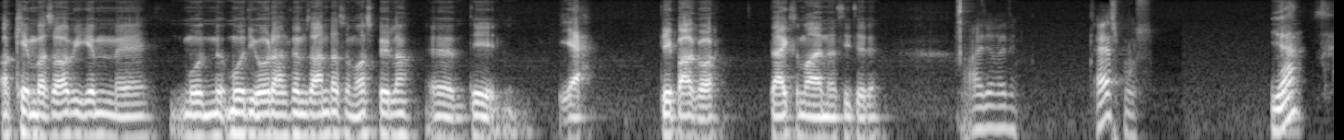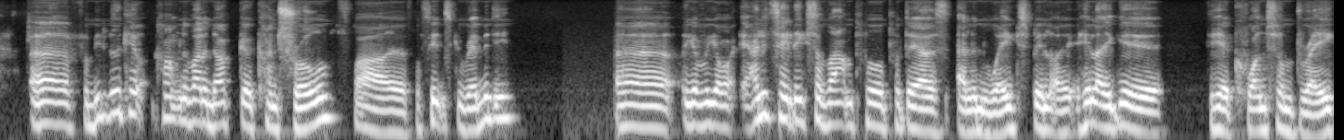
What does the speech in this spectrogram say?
og kæmper sig op igennem øh, mod, mod de 98 andre, som også spiller. Øh, det, ja, det er bare godt. Der er ikke så meget andet at sige til det. Nej, det er rigtigt. Asmus? Ja, Uh, for mit vedkommende var det nok uh, Control fra, uh, fra finske Remedy. Uh, jeg, jeg var ærligt talt ikke så varm på, på deres Alan Wake-spil, og heller ikke uh, det her Quantum Break,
